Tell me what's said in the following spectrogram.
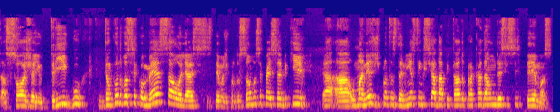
a soja e o trigo. Então, quando você começa a olhar esse sistema de produção, você percebe que a, a, o manejo de plantas daninhas tem que ser adaptado para cada um desses sistemas.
